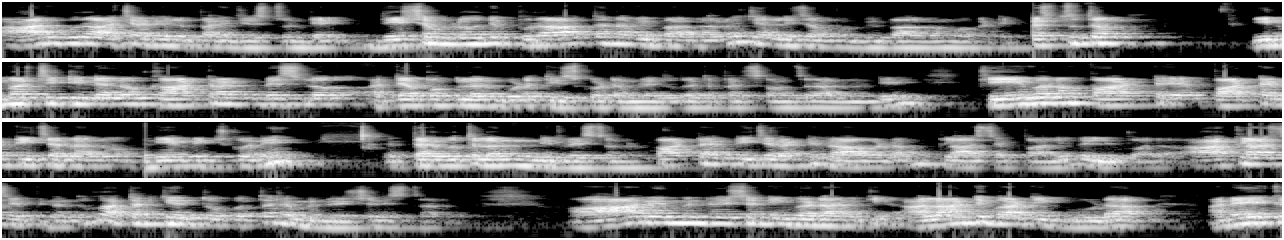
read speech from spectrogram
ఆరుగురు ఆచార్యులు పనిచేస్తుంటే దేశంలోని పురాతన విభాగాల్లో జర్నలిజం విభాగం ఒకటి. ప్రస్తుతం యూనివర్సిటీలలో కాంట్రాక్ట్ బేస్లో అధ్యాపకులను కూడా తీసుకోవడం లేదు గత పది సంవత్సరాల నుండి. కేవలం పార్ట్ పార్ట్ టైం టీచర్లను నియమించుకొని తరగతులను నిర్వహిస్తున్నారు. పార్ట్ టైం టీచర్ అంటే రావడం క్లాస్ చెప్పాలి వెళ్ళిపోవాలి. ఆ క్లాస్ చెప్పినందుకు అతనికి ఎంతో కొంత రెమ్యునరేషన్ ఇస్తారు. ఆ రెమ్యునరేషన్ ఇవ్వడానికి అలాంటి వాటికి కూడా అనేక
